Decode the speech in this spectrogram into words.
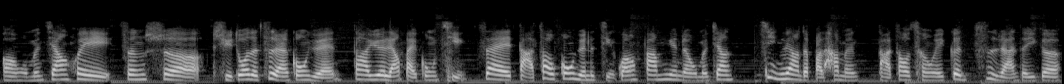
呃，我们将会增设许多的自然公园，大约两百公顷。在打造公园的景观方面呢，我们将尽量的把它们打造成为更自然的一个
